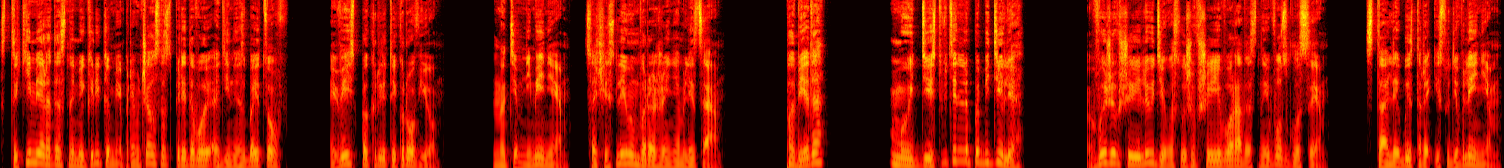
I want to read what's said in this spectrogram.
С такими радостными криками примчался с передовой один из бойцов, весь покрытый кровью, но тем не менее, со счастливым выражением лица. «Победа? Мы действительно победили!» Выжившие люди, услышавшие его радостные возгласы, стали быстро и с удивлением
